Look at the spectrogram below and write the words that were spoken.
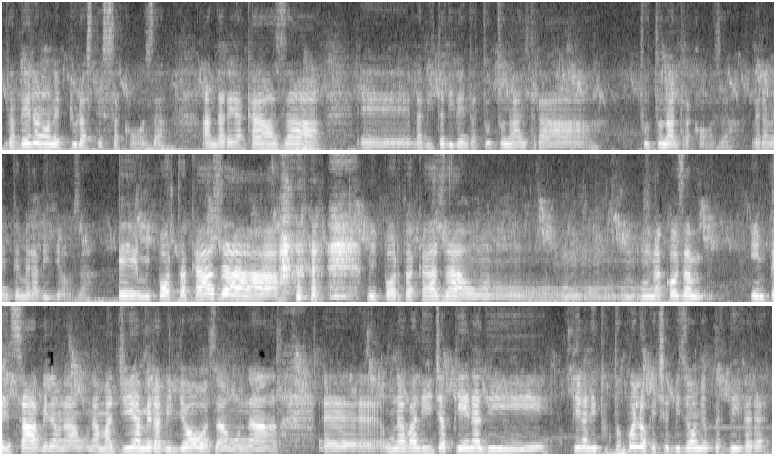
davvero non è più la stessa cosa. Andare a casa, eh, la vita diventa tutta un'altra tutta un'altra cosa, veramente meravigliosa. E mi porto a casa, porto a casa un, un, una cosa impensabile, una, una magia meravigliosa, una, eh, una valigia piena di, piena di tutto quello che c'è bisogno per vivere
